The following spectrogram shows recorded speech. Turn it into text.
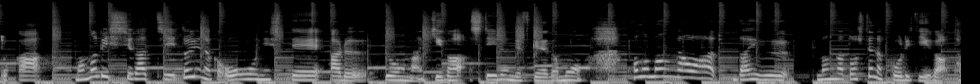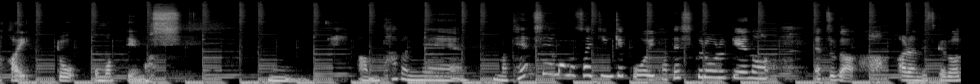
とか、間延びしがちというのが往々にしてあるような気がしているんですけれども、この漫画はだいぶ漫画としてのクオリティが高いと思っています。うん。あの、多分ね、まあ、転生もの最近結構多い縦スクロール系のやつがあるんですけど、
